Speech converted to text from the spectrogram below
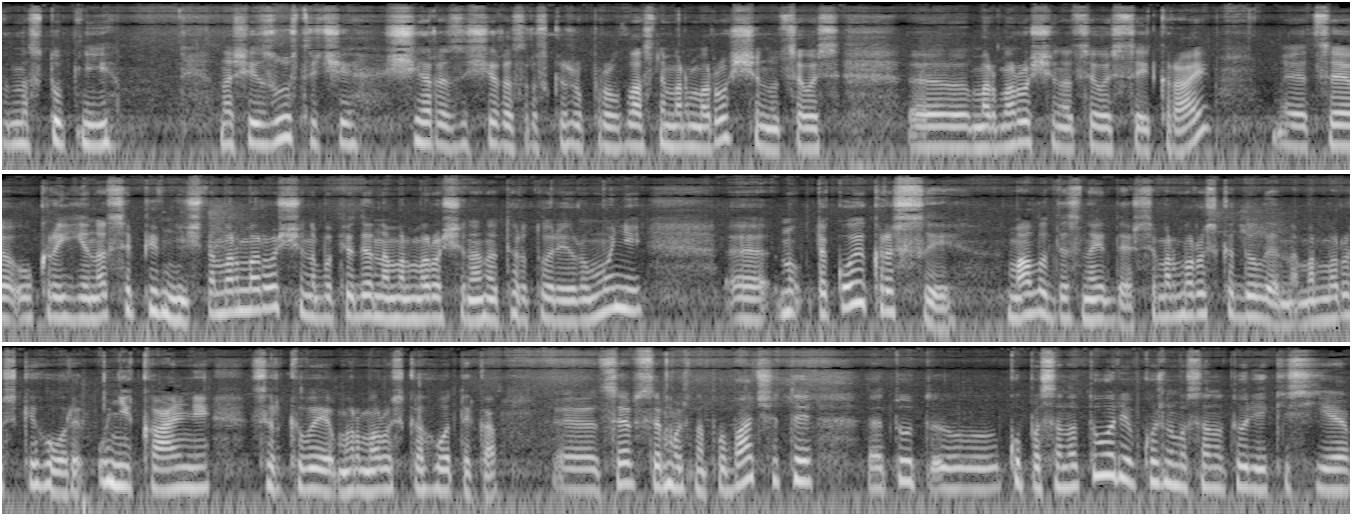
в наступній нашій зустрічі ще раз і ще раз розкажу про власне Мармарощину. Це ось е, Мармарощина, це ось цей край. Е, Це Україна, це північна Мармарощина, бо південна Мармарощина на території Румунії. Е, Ну такої краси. Мало де знайдеш. Це Мармаруська долина, Мармаруські гори, унікальні церкви, Мармаруська готика. Це все можна побачити. Тут купа санаторіїв, в кожному санаторії якісь є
